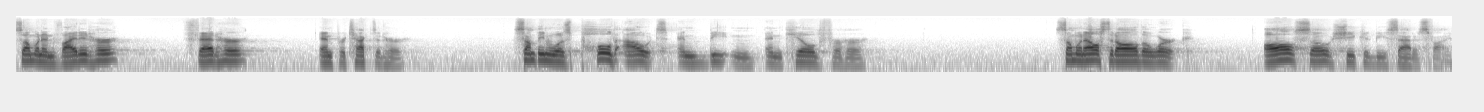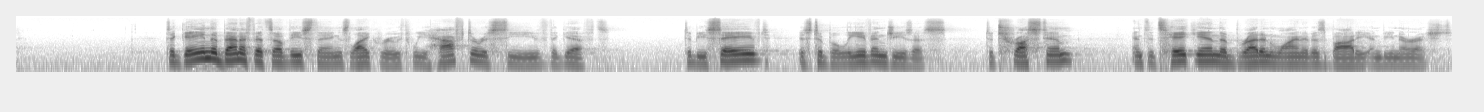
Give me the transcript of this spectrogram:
Someone invited her, fed her, and protected her. Something was pulled out and beaten and killed for her. Someone else did all the work, all so she could be satisfied. To gain the benefits of these things, like Ruth, we have to receive the gift. To be saved is to believe in Jesus, to trust him, and to take in the bread and wine of his body and be nourished.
